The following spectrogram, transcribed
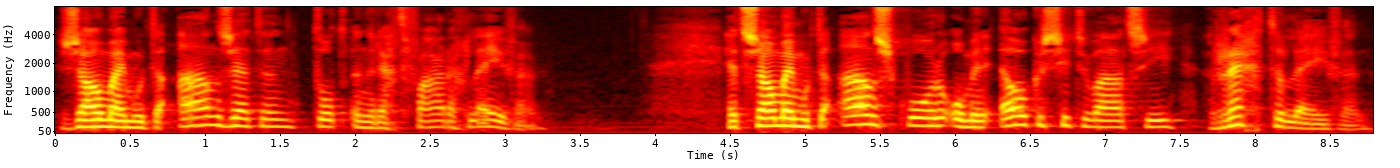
zou mij moeten aanzetten tot een rechtvaardig leven. Het zou mij moeten aansporen om in elke situatie recht te leven,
